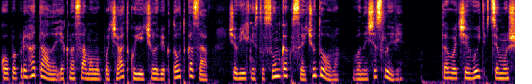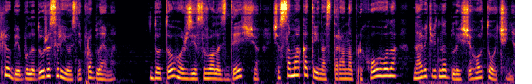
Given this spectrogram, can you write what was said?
Копи пригадали, як на самому початку її чоловік Тот казав, що в їхніх стосунках все чудово, вони щасливі. Та, вочевидь, в цьому шлюбі були дуже серйозні проблеми. До того ж, з'ясувалось дещо, що сама Катріна старанно приховувала навіть від найближчого оточення.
